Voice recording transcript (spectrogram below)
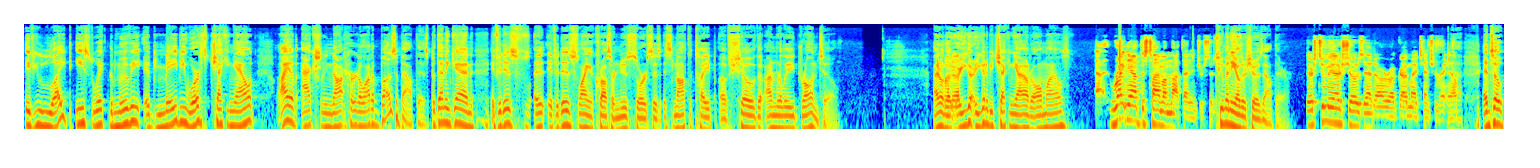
If you liked Eastwick, the movie, it may be worth checking out. I have actually not heard a lot of buzz about this, but then again, if it is if it is flying across our news sources, it's not the type of show that I'm really drawn to. I don't but, know. Uh, are you are you going to be checking out all Miles? Uh, right now, at this time, I'm not that interested. Too many other shows out there there's too many other shows that are uh, grabbing my attention right now. Yeah. And so,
